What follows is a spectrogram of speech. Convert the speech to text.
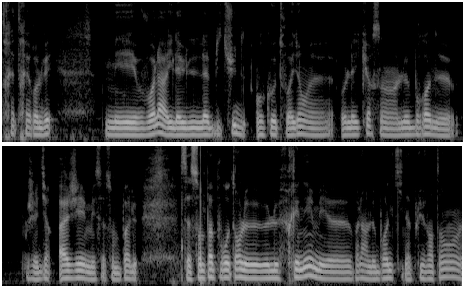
très très relevée. Mais voilà, il a eu l'habitude en côtoyant euh, aux Lakers un LeBron, j'allais dire âgé, mais ça semble pas le, ça semble pas pour autant le, freiner. Mais voilà, un LeBron qui n'a plus 20 ans.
